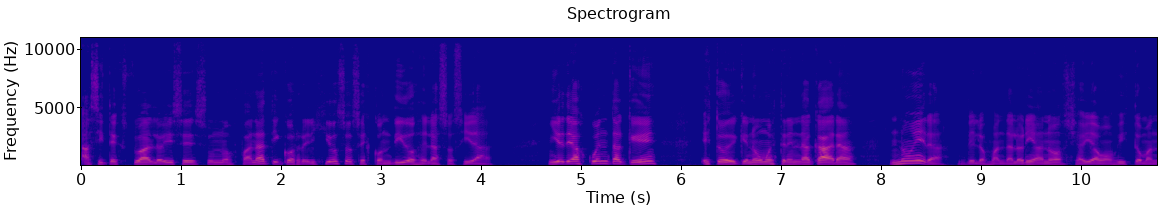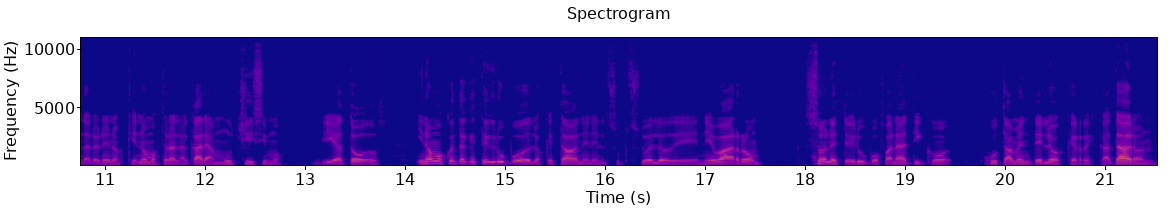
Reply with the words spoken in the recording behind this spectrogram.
así textual lo dice, es unos fanáticos religiosos escondidos de la sociedad. Y ya te das cuenta que esto de que no muestren la cara no era de los mandalorianos, ya habíamos visto mandalorianos que no mostraban la cara, muchísimos, diría todos, y nos damos cuenta que este grupo de los que estaban en el subsuelo de Nevarro son este grupo fanático, justamente los que rescataron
